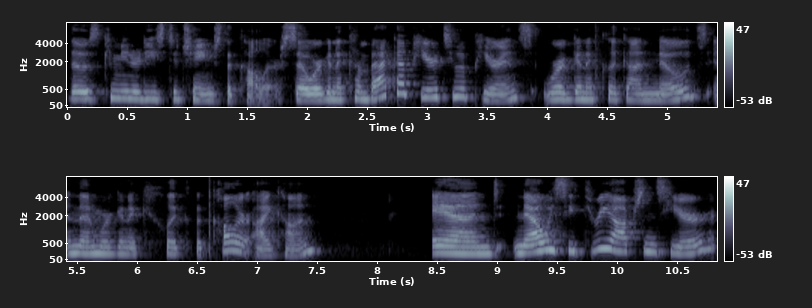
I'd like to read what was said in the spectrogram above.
those communities to change the color. So we're going to come back up here to appearance. We're going to click on nodes and then we're going to click the color icon. And now we see three options here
